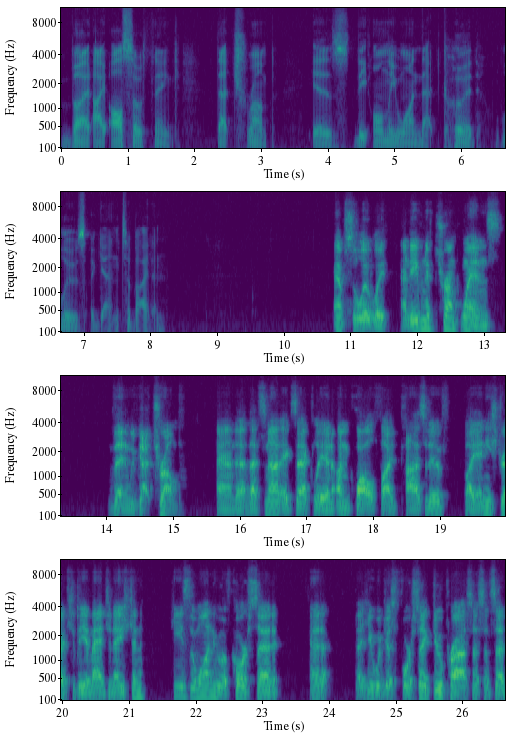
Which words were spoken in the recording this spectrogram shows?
but I also think that Trump is the only one that could lose again to Biden. Absolutely. And even if Trump wins, then we've got Trump. And uh, that's not exactly an unqualified positive by any stretch of the imagination. He's the one who, of course, said that he would just forsake due process and said,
